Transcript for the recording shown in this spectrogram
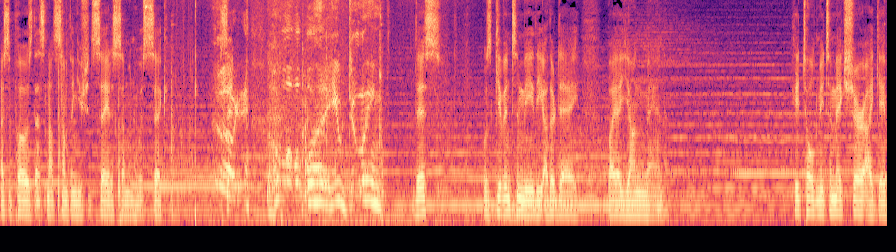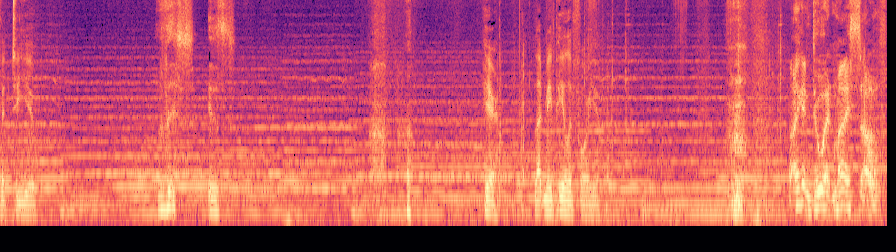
I suppose that's not something you should say to someone who is sick. Wh- What are you doing? this was given to me the other day by a young man. He told me to make sure I gave it to you. This is. Here, let me peel it for you. I can do it myself.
